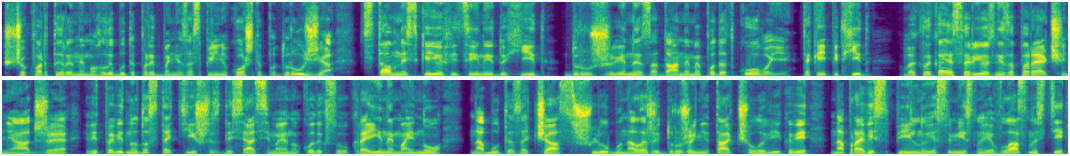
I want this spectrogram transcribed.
що квартири не могли бути придбані за спільні кошти подружжя, став низький офіційний дохід дружини за даними податкової. Такий підхід викликає серйозні заперечення, адже відповідно до статті 60 Сімейного кодексу України майно набуте за час шлюбу належить дружині та чоловікові на праві спільної сумісної власності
